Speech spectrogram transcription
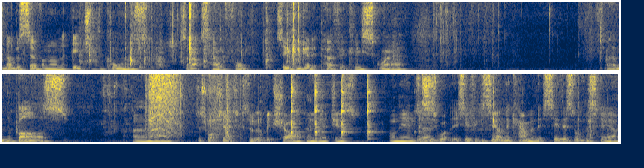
number seven on each of the corners. So that's helpful. So you can get it perfectly square. Um, the bars. Uh, Just watch this because they're a little bit sharp those edges on the ends. this there. is what. This, if you can see on the camera, let's see this all this here.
